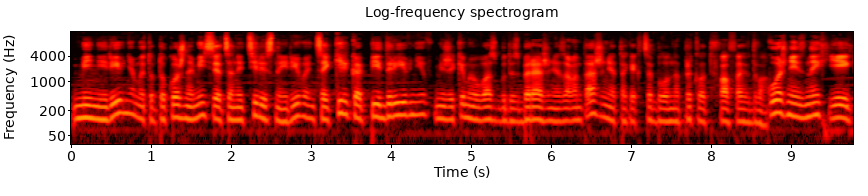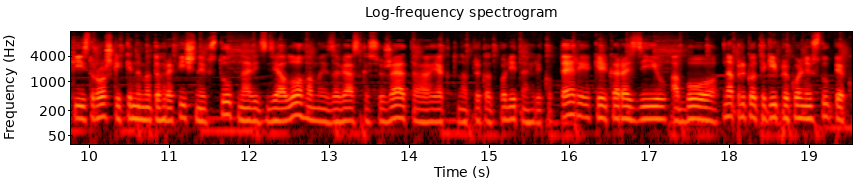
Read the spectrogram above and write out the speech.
міні-рівнями, тобто кожна місія це не цілісний рівень, це кілька підрівнів, між якими у вас буде збереження завантаження, так як це було, наприклад, в Half-Life 2. Кожній з них є якийсь трошки кінематографічний вступ, навіть з діалогами, зав'язка сюжета, як то, наприклад, політ на гелікоптері кілька разів, або, наприклад, такий прикольний вступ, як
